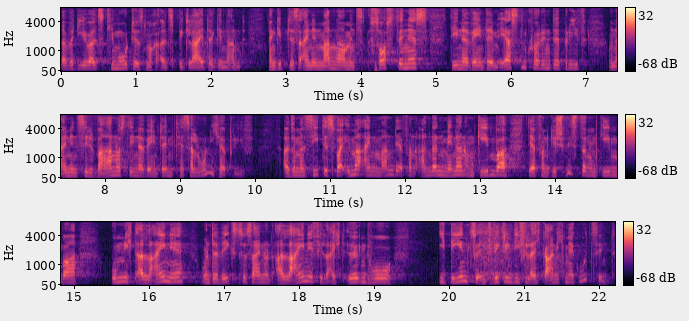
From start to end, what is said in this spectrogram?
Da wird jeweils Timotheus noch als Begleiter genannt. Dann gibt es einen Mann namens Sosthenes, den erwähnt er im ersten Korintherbrief, und einen Silvanus, den erwähnt er im Thessalonicher Brief. Also man sieht, es war immer ein Mann, der von anderen Männern umgeben war, der von Geschwistern umgeben war, um nicht alleine unterwegs zu sein und alleine vielleicht irgendwo Ideen zu entwickeln, die vielleicht gar nicht mehr gut sind.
